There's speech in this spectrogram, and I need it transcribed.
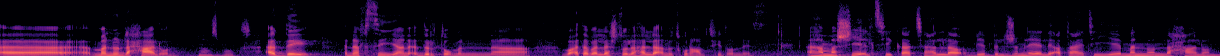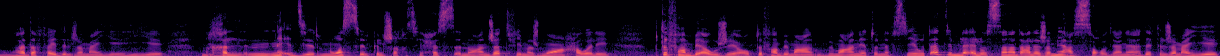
آه، منهم لحالهم. مزبوط. قد إيه نفسيا قدرتوا من آه، وقتها بلشتوا لهلأ إنه تكونوا عم تفيدوا الناس؟ أهم شيء قلتي كاتيا هلا بالجملة اللي قطعت هي منن لحالهم وهدف هيدي الجمعية هي نخل نقدر نوصل كل شخص يحس إنه عن جد في مجموعة حواليه. بتفهم بأوجاعه بتفهم بمعاناته النفسية وتقدم له السند على جميع الصعد يعني أهداف الجمعية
